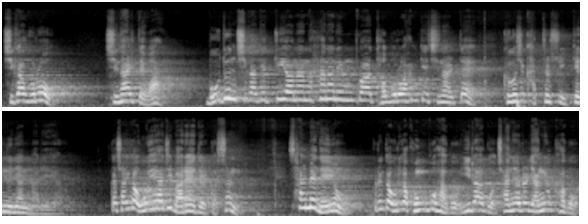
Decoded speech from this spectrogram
지각으로 지날 때와 모든 지각에 뛰어난 하나님과 더불어 함께 지날 때 그것이 같을 수 있겠느냐는 말이에요. 그러니까 저희가 오해하지 말아야 될 것은 삶의 내용, 그러니까 우리가 공부하고 일하고 자녀를 양육하고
